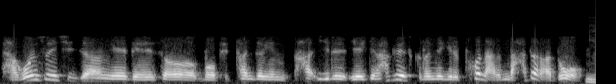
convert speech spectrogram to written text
박원순 시장에 대해서 뭐 비판적인 하- 일을 얘기를 하기 위해서 그런 얘기를 퍼나른다 하더라도 예.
